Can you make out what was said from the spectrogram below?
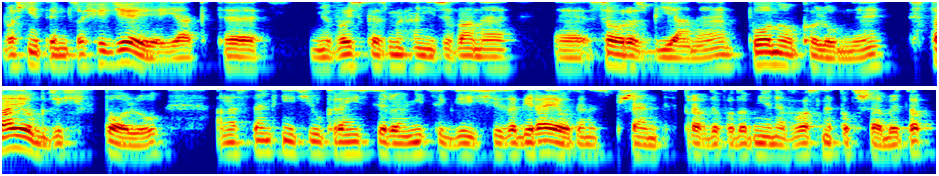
właśnie tym, co się dzieje, jak te wojska zmechanizowane e, są rozbijane, płoną kolumny, stają gdzieś w polu, a następnie ci ukraińscy rolnicy gdzieś zabierają ten sprzęt prawdopodobnie na własne potrzeby. To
